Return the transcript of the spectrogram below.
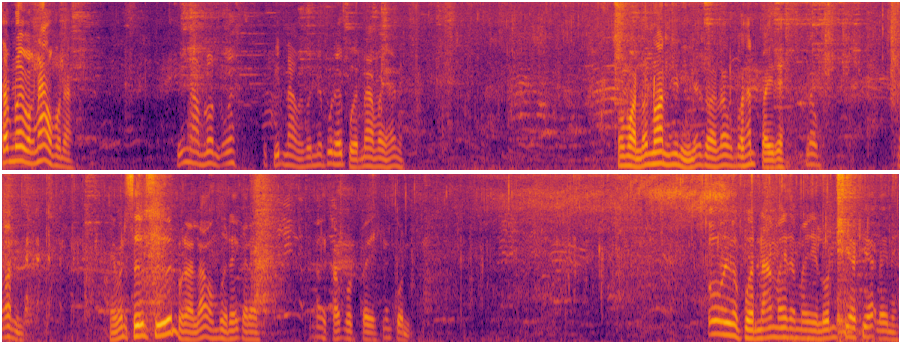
ซ้ำหน่วยบักนาวพุ่นน่ะถึงน้ำล้นโอ้ยปิดน้ำให้เพิ่นเด้อผู้ใดเปิดน้ำไว้ฮะนี่ พอหมอนแล้วนอนอยู่นี่แล้วตอนเราบ่ทันไปเด้เรานอนให้มันซื้อซื้อพุ่นน่ะเรามื้อใดก็ได้ให้ขับรถไปน้ำกลนโอ้ยมาเปิดน้ำไว้ทำไมล้นเคี้ยเคี้ยเลยนี่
